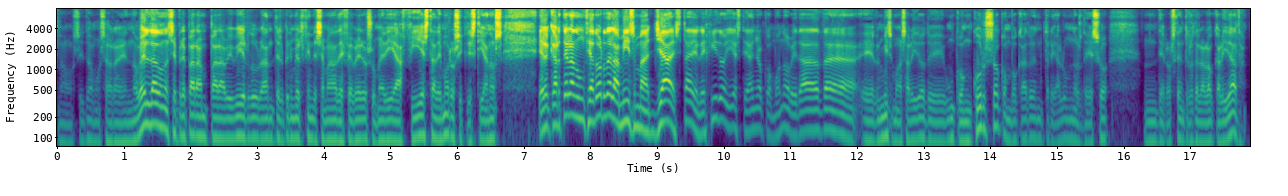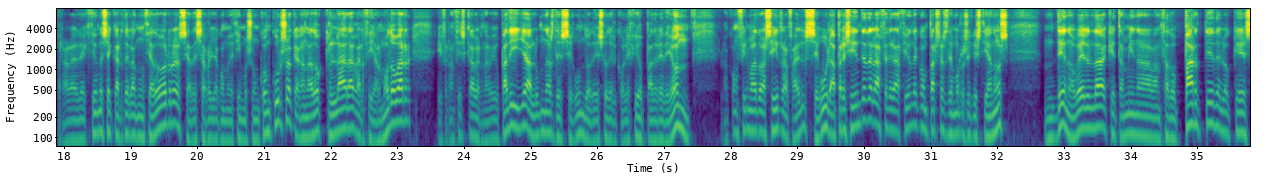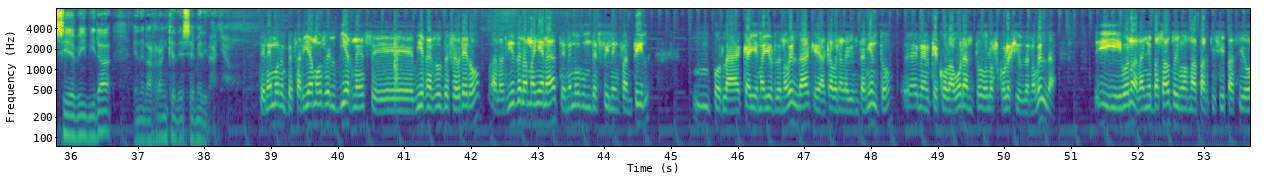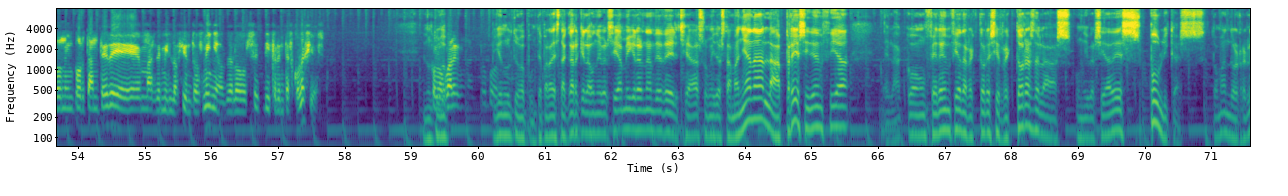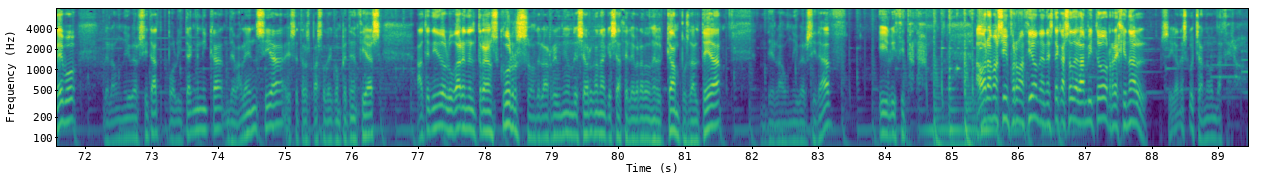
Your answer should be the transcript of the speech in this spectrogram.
Nos situamos ahora en Novelda, donde se preparan para vivir durante el primer fin de semana de febrero su media fiesta de moros y cristianos. El cartel anunciador de la misma ya está elegido y este año, como novedad, eh, el mismo ha salido de un concurso convocado entre alumnos de ESO de los centros de la localidad. Para la elección de ese cartel anunciador se ha desarrollado, como decimos, un concurso que ha ganado Clara García Almodóvar y Francisca Bernabeu Padilla, alumnas de segundo de ESO del Colegio Padre de On. Lo ha confirmado así Rafael Segura, presidente de la Federación de Comparsas de Moros y Cristianos de Novelda, que también ha avanzado parte de lo que se vivirá en el arranque de ese medio año. Tenemos, empezaríamos el viernes, eh, viernes 2 de febrero, a las 10 de la mañana tenemos un desfile infantil mm, por la calle Mayor de Novelda, que acaba en el ayuntamiento, en el que colaboran todos los colegios de Novelda. Y bueno, el año pasado tuvimos una participación importante de más de 1.200 niños de los diferentes colegios. Y un último apunte para destacar que la Universidad Miguel Hernández de Elche ha asumido esta mañana la presidencia de la Conferencia de Rectores y Rectoras de las Universidades Públicas, tomando el relevo de la Universidad Politécnica de Valencia. Ese traspaso de competencias ha tenido lugar en el transcurso de la reunión de ese órgano que se ha celebrado en el campus de Altea de la Universidad Ilicitana. Ahora más información, en este caso del ámbito regional. Sigan escuchando Onda Cero.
